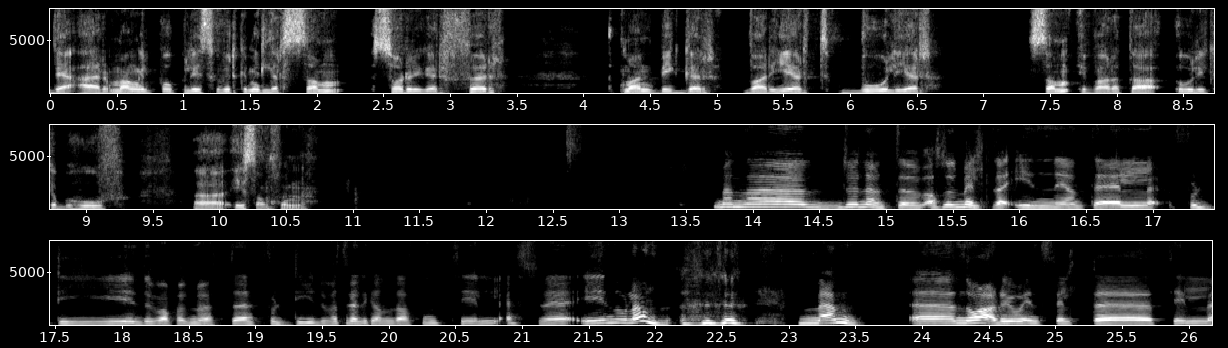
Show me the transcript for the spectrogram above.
det er mangel på politiske virkemidler som sørger for at man bygger variert boliger som ivaretar ulike behov uh, i samfunnet. Men uh, du nevnte altså du meldte deg inn i NTL fordi du var på et møte fordi du var tredjekandidaten til SV i Nordland. Men uh, nå er du jo innstilt til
